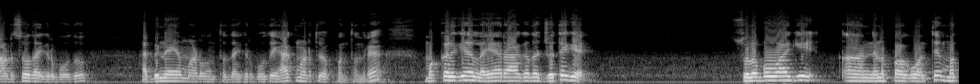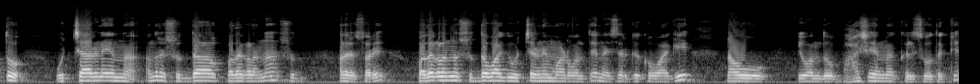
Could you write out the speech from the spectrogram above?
ಆಡಿಸೋದಾಗಿರ್ಬೋದು, ಅಭಿನಯ ಮಾಡುವಂಥದ್ದಾಗಿರ್ಬೋದು, ಯಾಕೆ ಮಾಡ್ತೀವಪ್ಪ ಅಂತಂದರೆ, ಮಕ್ಕಳಿಗೆ ಲಯರಾಗದ ಜೊತೆಗೆ ಸುಲಭವಾಗಿ ನೆನಪಾಗುವಂತೆ ಮತ್ತು ಉಚ್ಚಾರಣೆಯನ್ನು, ಅಂದರೆ ಶುದ್ಧ ಪದಗಳನ್ನು ಶುದ್ಧ, ಅಂದರೆ ಸಾರಿ ಪದಗಳನ್ನು ಶುದ್ಧವಾಗಿ ಉಚ್ಚಾರಣೆ ಮಾಡುವಂತೆ ನೈಸರ್ಗಿಕವಾಗಿ ನಾವು ಈ ಒಂದು ಭಾಷೆಯನ್ನು ಕಲಿಸುವುದಕ್ಕೆ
